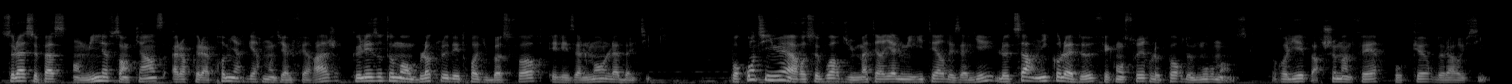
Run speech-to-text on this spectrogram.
Cela se passe en 1915 alors que la Première Guerre mondiale fait rage, que les Ottomans bloquent le détroit du Bosphore et les Allemands la Baltique. Pour continuer à recevoir du matériel militaire des Alliés, le tsar Nicolas II fait construire le port de Mourmansk, relié par chemin de fer au cœur de la Russie.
